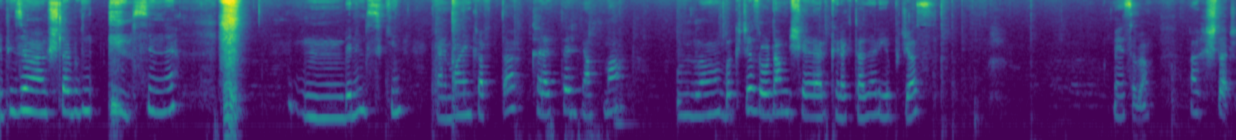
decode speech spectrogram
Hepinize merhaba arkadaşlar. Bugün sizinle hmm, benim skin yani Minecraft'ta karakter yapma uygulamama bakacağız. Oradan bir şeyler karakterler yapacağız. Neyse ben. Arkadaşlar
